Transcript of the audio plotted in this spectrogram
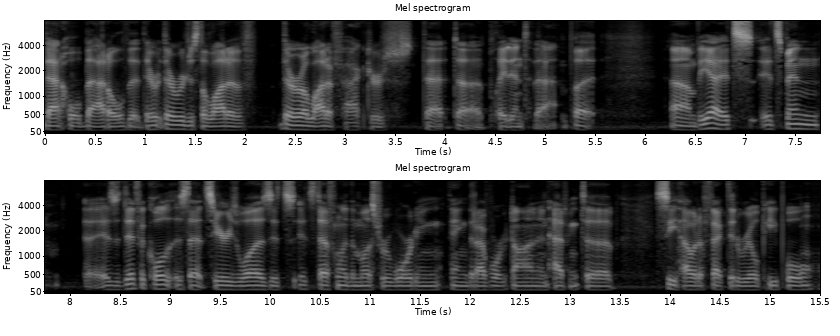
that whole battle. That there there were just a lot of there were a lot of factors that uh, played into that. But um, but yeah, it's it's been as difficult as that series was. It's it's definitely the most rewarding thing that I've worked on, and having to see how it affected real people.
